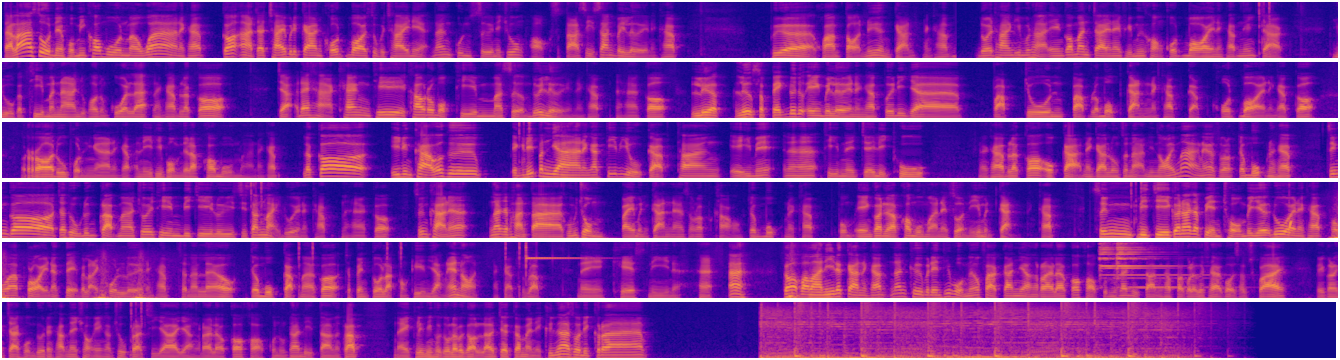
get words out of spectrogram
แต่ล่าสุดเนี่ยผมมีข้อมูลมาว่านะครับก็อาจจะใช้บริการโค้ดบอยสุภชัยเนี่ยนั่งกุนซือในช่วงออกสตาร์ซีซั่นไปเลยนะครับเพื่อความต่อเนื่องกันนะครับโดยทางทีมบริหารเองก็มั่นใจในฝีมือของโค้ดบอยนะครับเนื่องจากอยู่กับทีมมานานอยู่พอสมควรแล้วนะครับแล้วก็จะได้หาแข้งที่เข้าระบบทีมมาเสริมด้วยเลยนะครับนะฮะก็เลือกเลือกสเปคด้วยตัวเองไปเลยนะครับ เพื่อที่จะ ปรับจูนปรับระบบกันนะครับกับโค้ดบอยนะครับก็รอดูผลงานนะครับ อันนี้ที่ผมได้รับข้อมูลมานะครับ แล้วก็อีกหนึ่งข่าวก็คือเอกฤทธิ์ปัญญานะครับที่ไปอยู่กับทางเอฮิเมะนะฮะทีมในเจลิก2นะครับแล้วก็โอกาสในการลงสนามนี่น้อยมากนะครับสำหรับเจ้าบุ๊กนะครับซึ่งก็จะถูกดึงกลับมาช่วยทีม BG ลุยซีซั่นใหม่ด้วยนะครับนะฮะก็ซึ่งข่าวนี้น่าจะผ่านตาคุณผู้ชมไปเหมือนกันนะสำหรับข่าวของเจ้าบุ๊กนะครับผมเองก็ได้รับข้อมูลมาในส่วนนี้เหมือนกัน ซึ่ง BG ก็น่าจะเปลี่ยนโฉมไปเยอะด้วยนะครับ เพราะว่าปล่อยนักเตะไปหลายคนเลยนะครับ ฉะนั้นแล้วเจ้าบุ๊กกลับมาก็จะเป็นตัวหลักของทีมอย่างแน่นอนนะครับสำหรับในเคสนี้นะฮะอะก็ประมาณนี้แล้วกันนะครับ นั่นคือประเด็นที่ผมต้องฝากกันอย่างไรแล้วก็ขอบคุณทุกท่านติดตามครับ ฝากกดไลค์กดแชร์กด subscribe เป็นกำลังใจผมด้วยนะครับ ในช่องเองครับชูปรัชญาอย่างไรแล้วก็ขอบคุณทุกท่านติดตามนะครับ ในคลิปนี้ขอตัวลาไปก่อนแล้วเจอกันใหม่ในคลิปหน้าสวัสดีครับ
